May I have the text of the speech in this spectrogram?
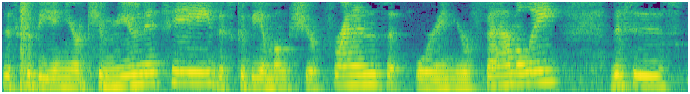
This could be in your community. This could be amongst your friends or in your family. This is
